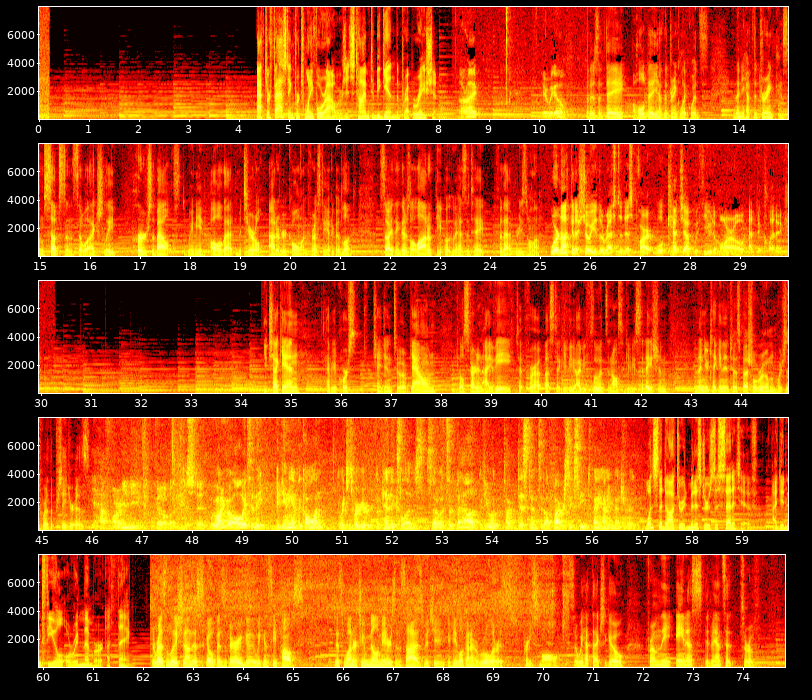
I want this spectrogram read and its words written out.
After fasting for 24 hours, it's time to begin the preparation. All right, here we go. There's a day, a whole day you have to drink liquids, and then you have to drink some substance that will actually purge the bowels. We need all that material out of your colon for us to get a good look. So I think there's a lot of people who hesitate for that reason alone. We're not going to show you the rest of this part. We'll catch up with you tomorrow at the clinic. You check in, have you of course change into a gown, they'll start an IV to, for us to give you IV fluids and also give you sedation. And then you're taken into a special room, which is where the procedure is. Yeah, how far in do you go? I'm just We want to go all the way to the beginning of the colon, which is where your appendix lives. So it's about, if you will talk distance, about five or six feet, depending how you measure it. Once the doctor administers the sedative, I didn't feel or remember a thing. The resolution on this scope is very good. We can see polyps just one or two millimeters in size, which you, if you look on a ruler is pretty small. So we have to actually go from the anus, advance it sort of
